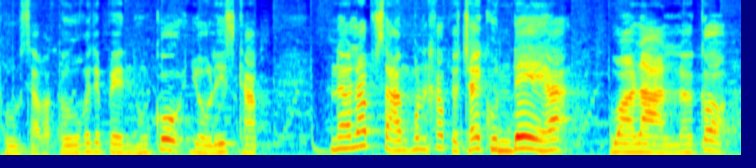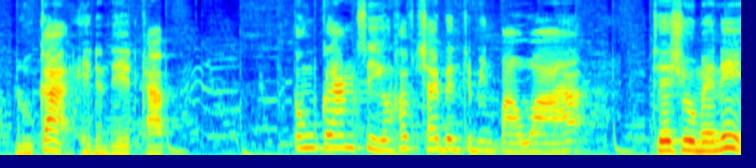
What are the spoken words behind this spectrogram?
ผู้สาประตูก็จะเป็นฮูโกโยลิสครับแนวรับ 3 คนครับจะใช้คุนเด้ฮะวารานแล้วก็ลูก้าเอเดนเดสครับ ตรงกลาง 4 คนครับใช้เบนจามินปาวาฮะเทชูเมนี่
